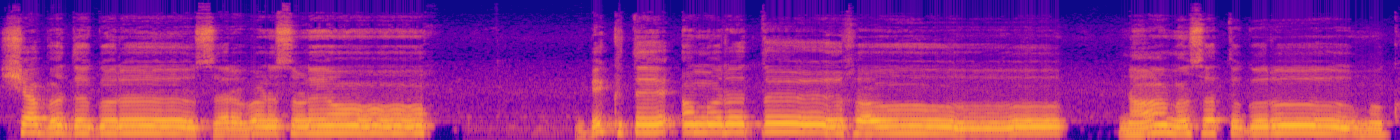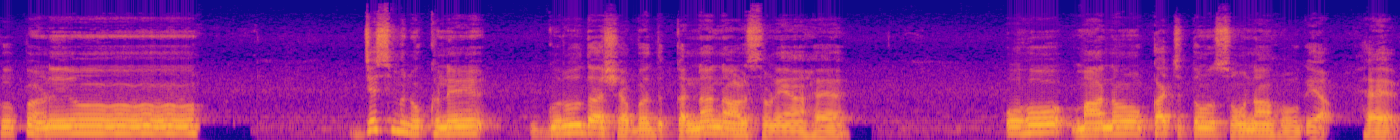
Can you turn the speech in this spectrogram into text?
ਸ਼ਬਦ ਗੁਰ ਸਰਵਣ ਸੁਣਿਓ। ਬਿਖਤੇ ਅੰਮ੍ਰਿਤ ਹਉ। ਨਾਮ ਸਤਿਗੁਰੂ ਮੁਖ ਪਣਿਓ। ਜਿਸ ਮਨੁੱਖ ਨੇ ਗੁਰੂ ਦਾ ਸ਼ਬਦ ਕੰਨਾਂ ਨਾਲ ਸੁਣਿਆ ਹੈ ਉਹ ਮਾਨੋ ਕੱਚ ਤੋਂ ਸੋਨਾ ਹੋ ਗਿਆ ਹੈ।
